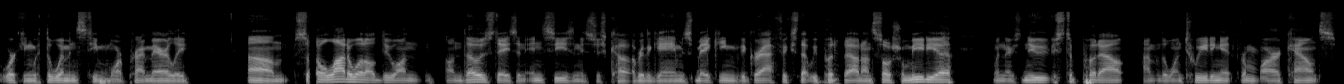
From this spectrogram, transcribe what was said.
working with the women's team more primarily. Um, so a lot of what I'll do on on those days and in season is just cover the games, making the graphics that we put out on social media. When there's news to put out, I'm the one tweeting it from our accounts,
